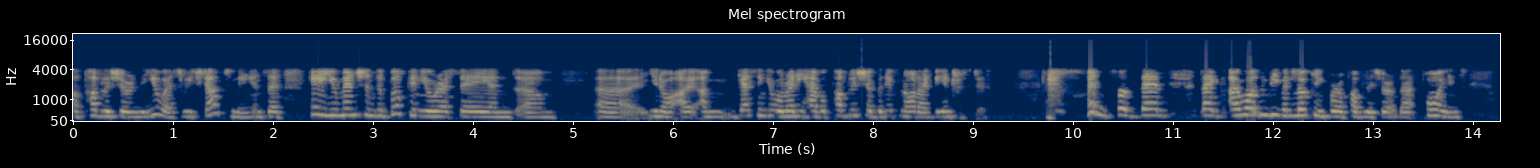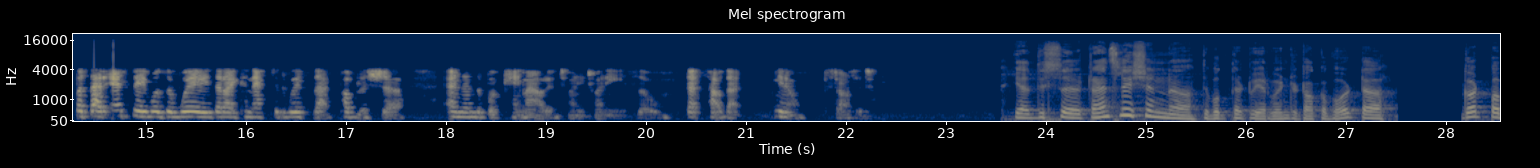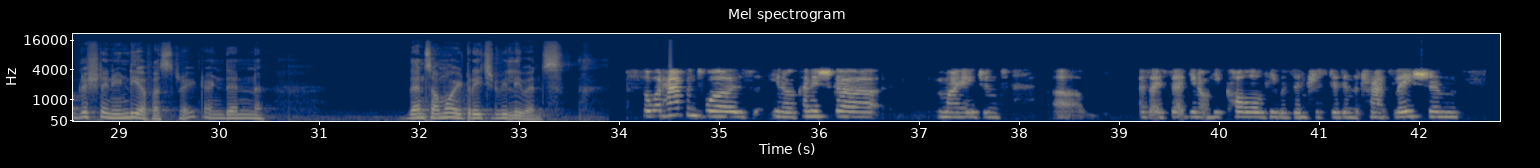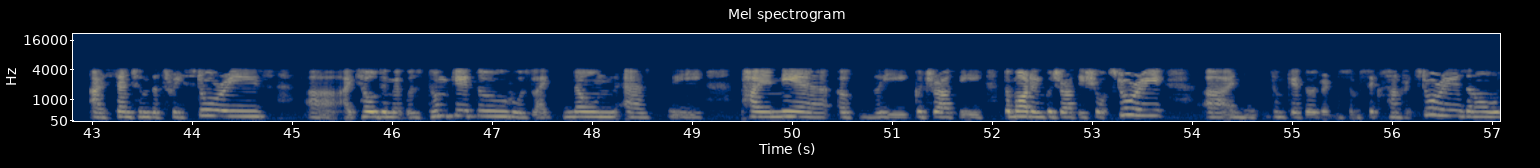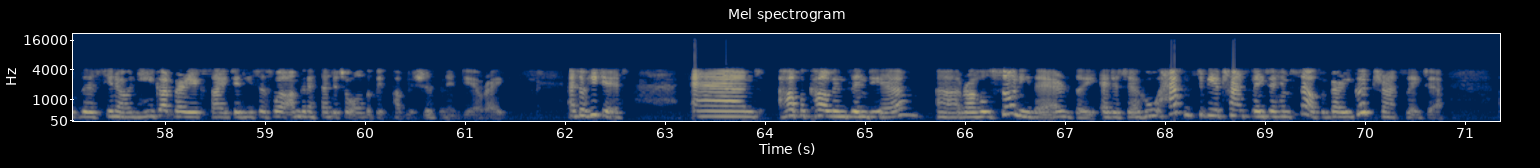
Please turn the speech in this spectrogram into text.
a publisher in the U.S. reached out to me and said, "Hey, you mentioned a book in your essay, and um, uh, you know, I, I'm guessing you already have a publisher, but if not, I'd be interested." and so then, like, I wasn't even looking for a publisher at that point, but that essay was a way that I connected with that publisher. And then the book came out in 2020. So that's how that, you know, started. Yeah, this uh, translation, uh, the book that we are going to talk about, uh, got published in India first, right? And then, then somehow it reached Will Evans. So what happened was, you know, Kanishka, my agent, um, as I said, you know, he called, he was interested in the translation. I sent him the three stories. Uh, I told him it was Dhumketu, who's like known as the pioneer of the Gujarati, the modern Gujarati short story. Uh, and Dhumketu had written some 600 stories and all of this, you know, and he got very excited. He says, well, I'm going to send it to all the big publishers in India, right? And so he did. And HarperCollins India, uh, Rahul Soni there, the editor, who happens to be a translator himself, a very good translator,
